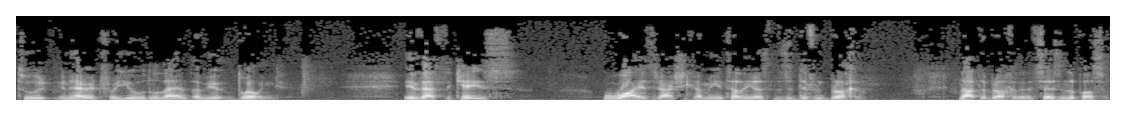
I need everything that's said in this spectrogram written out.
to inherit for you the land of your dwelling. If that's the case, why is Rashi coming and telling us there's a different bracha? Not the bracha that it says in the pasuk.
